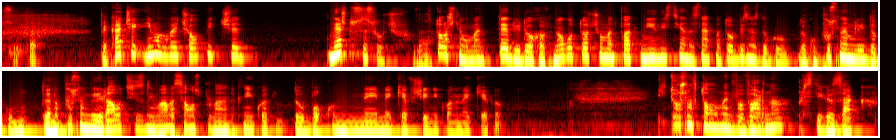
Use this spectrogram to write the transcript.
Супер. Така че имах вече опит, че нещо се случва. Да. В точния момент те дойдоха в много точен момент, това ние наистина не знаехме този бизнес да го, да го пуснем ли, да, го, да напуснем ли работа се занимаваме само с продаване на книги, което дълбоко не ме кефеше и никога не ме е кефил. И точно в този момент във Варна пристига Зак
